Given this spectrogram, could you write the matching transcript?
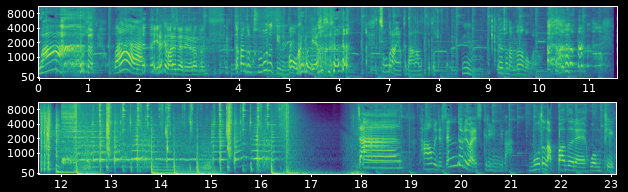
와! 와 이렇게 말해줘야 돼요 여러분 약간 좀 두부 느낌인데 어, 그러게요. 친구랑 이렇게 나눠 먹기도 좋고. 음 그냥 전 안 나눠 먹어요 짠! 다음은 이제 샌드류 아이스크림입니다 모든 아빠들의 원픽.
